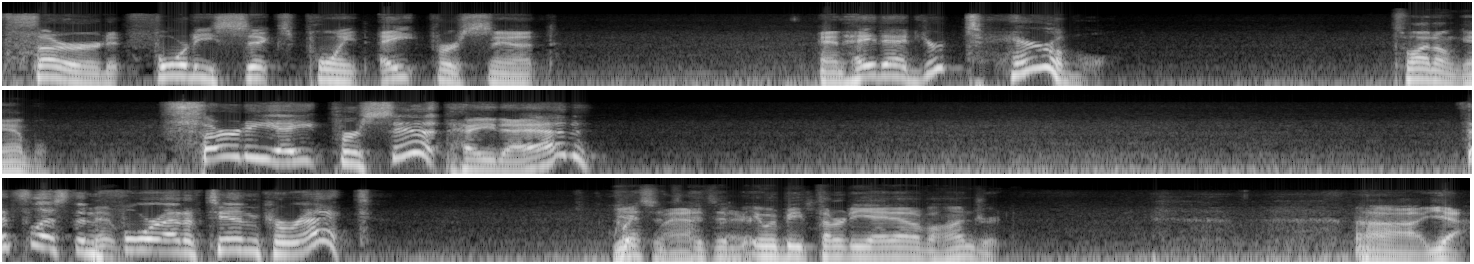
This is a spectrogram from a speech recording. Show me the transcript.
third at 46.8%. And hey, Dad, you're terrible. That's why I don't gamble. 38%, hey, Dad. That's less than four out of 10 correct. Yes, it's, it's, it would be 38 out of 100. Uh, yeah.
